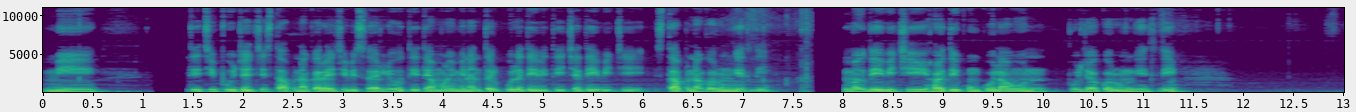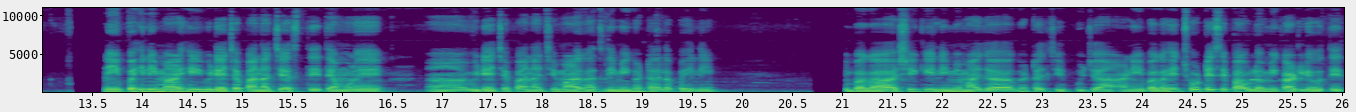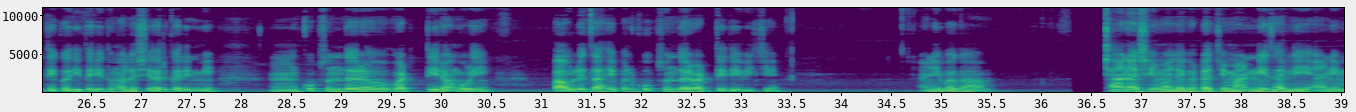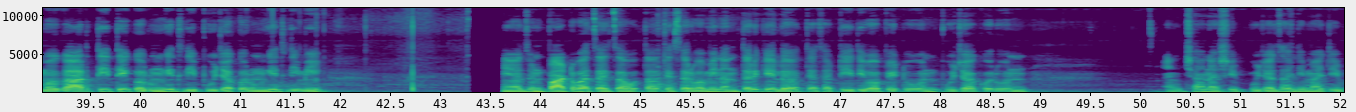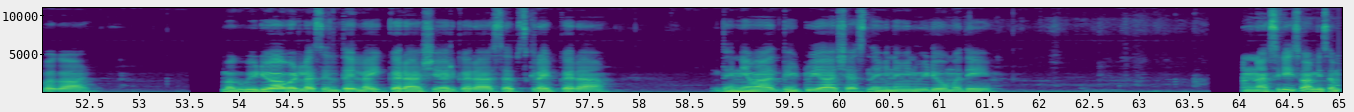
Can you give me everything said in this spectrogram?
मी तिची पूजेची स्थापना करायची विसरली होती. त्यामुळे मी नंतर कुलदेवी देवीची स्थापना करून घेतली. मग देवीची हळदी कुंकू लावून पूजा करून घेतली. आणि पहिली माळ ही विड्याच्या पानाची असते त्यामुळे विड्याच्या पानाची माळ घातली मी घटाला पहिली. बघा अशी केली मी माझ्या घटाची पूजा. आणि बघा हे छोटेसे पावलं मी काढले होते ते कधीतरी तुम्हाला शेअर करेन मी. खूप सुंदर वाटते रांगोळी. पावलंच आहे पण खूप सुंदर वाटते देवीची. आणि बघा छान अशी माझ्या घटाची मांडणी झाली आणि मग आरती ते करून घेतली पूजा करून घेतली मी. आणि अजून पाठ वाचायचा होता ते सर्व मी नंतर केलं. त्यासाठी दिवा पेटवून पूजा करून आणि छान अशी पूजा झाली माझी. बघा मग व्हिडिओ आवडला असेल तर लाईक करा शेअर करा सबस्क्राईब करा. धन्यवाद भेटूया अशाच नवीन नवीन व्हिडिओमध्ये श्री स्वामी सम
